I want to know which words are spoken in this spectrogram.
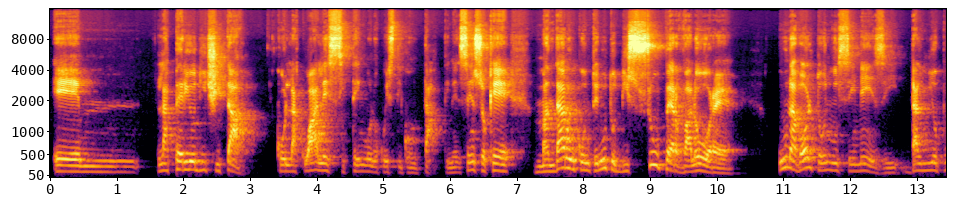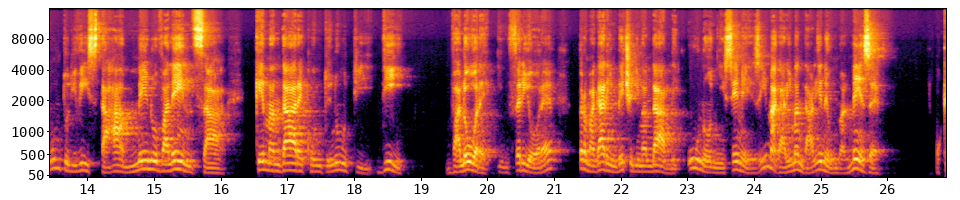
ehm, la periodicità con la quale si tengono questi contatti, nel senso che mandare un contenuto di super valore una volta ogni sei mesi, dal mio punto di vista, ha meno valenza che mandare contenuti di valore inferiore, però magari invece di mandarli uno ogni sei mesi, magari mandargliene uno al mese. Ok?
